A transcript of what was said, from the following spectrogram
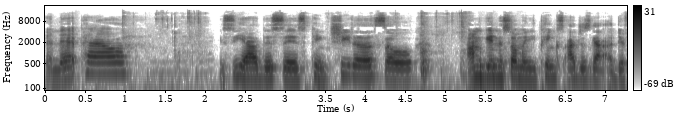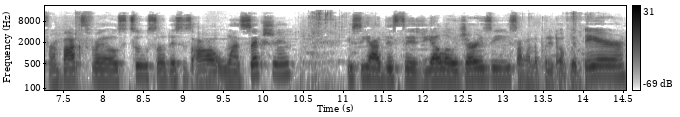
and that pal. You see how this is pink cheetah. So I'm getting so many pinks. I just got a different box for those too. So this is all one section. You see how this is yellow jersey. So I'm going to put it over there.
